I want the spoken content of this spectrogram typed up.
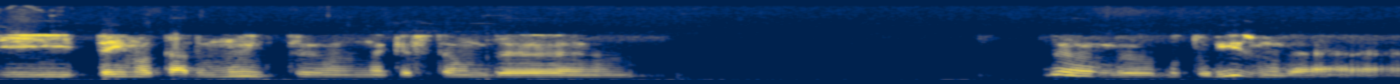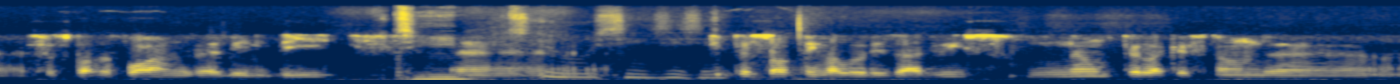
E tenho notado muito na questão da. Do, do- do turismo, dessas plataformas, da Airbnb, Sim. ah, Sim, sim, sim, sim. que o pessoal tem valorizado isso não pela questão da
